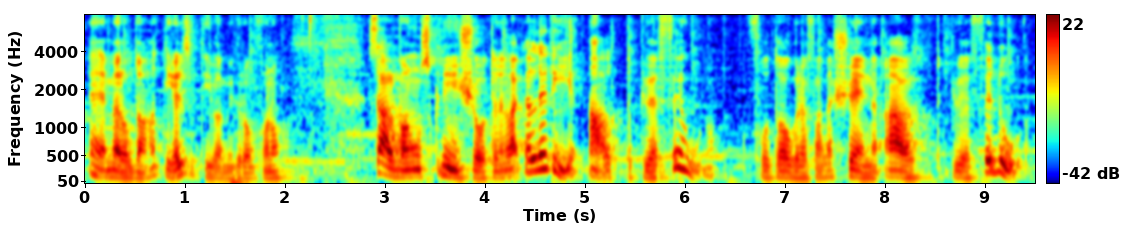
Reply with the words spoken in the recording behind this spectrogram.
e me lo dà, attiva e disattiva il microfono. Salva uno screenshot nella galleria, Alt più F1, fotografa la scena Alt più F2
